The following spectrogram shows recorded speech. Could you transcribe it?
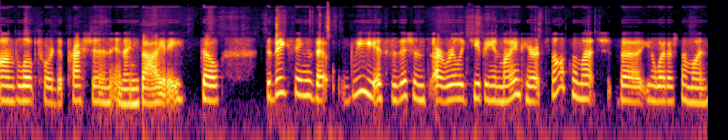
envelope toward depression and anxiety. So the big things that we as physicians are really keeping in mind here, it's not so much the, you know, whether someone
